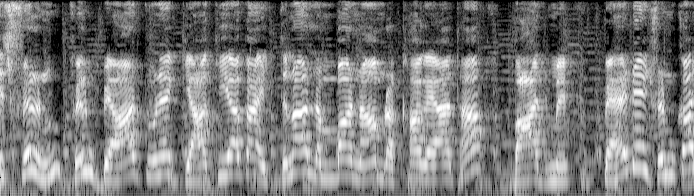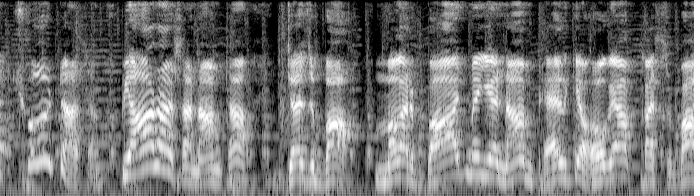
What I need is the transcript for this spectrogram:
इस फ़िल्म फ़िल्म प्यार तूने क्या किया का इतना लंबा नाम रखा गया था बाद में। पहले इस फ़िल्म का छोटा सा, प्यारा सा नाम था, जज्बा। मगर बाद में यह नाम फैल के हो गया कस्बा,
